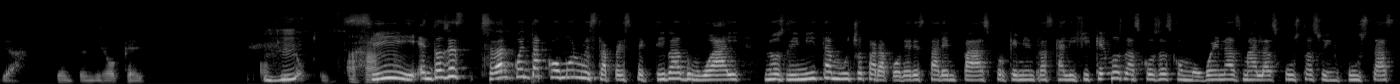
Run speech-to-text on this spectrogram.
Ya, ya entendí, ok. Sí, entonces se dan cuenta cómo nuestra perspectiva dual nos limita mucho para poder estar en paz, porque mientras califiquemos las cosas como buenas, malas, justas o injustas,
